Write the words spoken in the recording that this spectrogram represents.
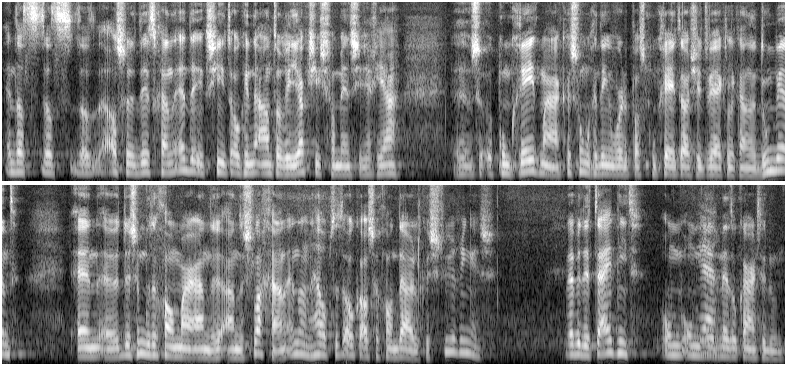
En dat, dat, dat, als we dit gaan. Ik zie het ook in een aantal reacties van mensen die zeggen: ja, eh, concreet maken. Sommige dingen worden pas concreet als je het werkelijk aan het doen bent. En, eh, dus we moeten gewoon maar aan de, aan de slag gaan. En dan helpt het ook als er gewoon duidelijke sturing is. We hebben de tijd niet om, om Ja. dit met elkaar te doen.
